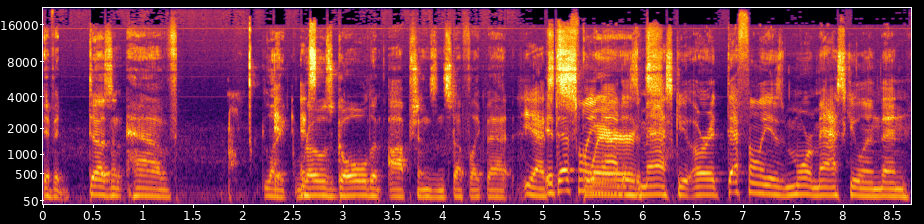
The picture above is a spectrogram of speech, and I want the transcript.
if it doesn't have like It's- rose gold and options and stuff like that. yeah, it's, definitely not as masculine, or it definitely is more masculine than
